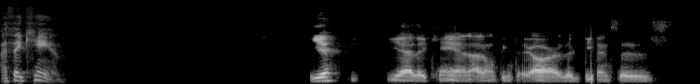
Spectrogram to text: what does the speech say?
I think can. Yeah, Yeah, they can. I don't think they are. Their defense is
